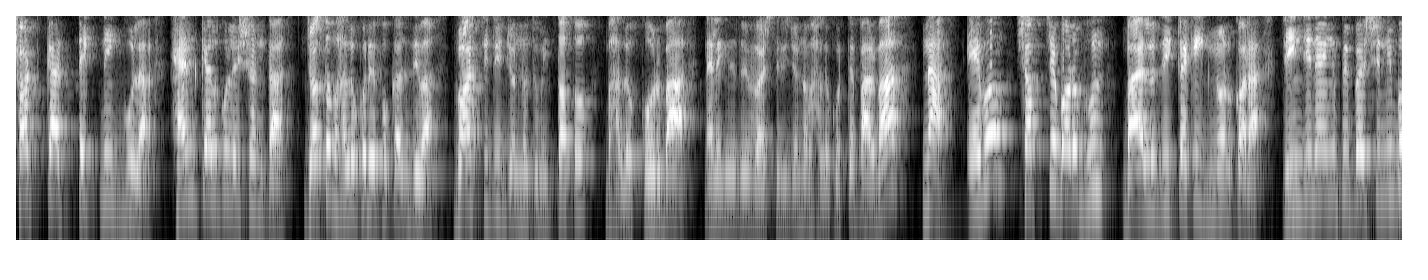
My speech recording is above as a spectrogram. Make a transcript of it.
শর্টকাট টেকনিকগুলা হ্যান্ড ক্যালকুলেশনটা যত ভালো করে ফোকাস দিবা ভার্সিটির জন্য তুমি তত ভালো করবা। নাহলে কিন্তু তুমি ভার্সিটির জন্য ভালো করতে পারবা না। এবং সবচেয়ে বড় ভুল বায়োলজিটাকে ইগনোর করা। যে ইঞ্জিনিয়ারিং প্রিপারেশন নিব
